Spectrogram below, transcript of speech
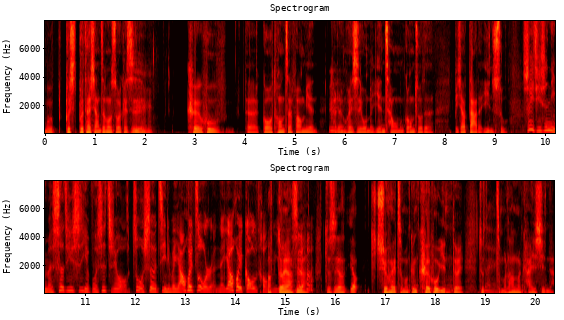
我不不太想这么说，可是 客户的沟通这方面可能会是我们延长我们工作的比较大的因素。所以其实你们设计师也不是只有做设计，你们也要会做人呢，也要会沟通。对啊，是啊，就是要要学会怎么跟客户应对，就怎么让他们开心的，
